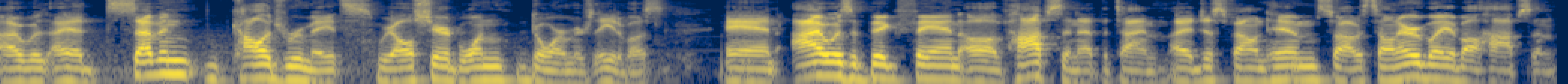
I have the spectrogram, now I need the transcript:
I was I had seven college roommates. We all shared one dorm. There's eight of us, and I was a big fan of Hopsin at the time. I had just found him, so I was telling everybody about Hopsin.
